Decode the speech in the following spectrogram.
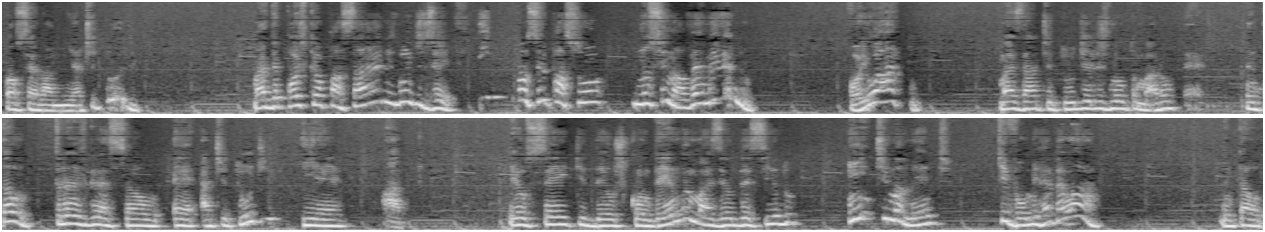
qual será a minha atitude. Mas depois que eu passar, eles vão dizer: você passou no sinal vermelho. Foi o ato. Mas a atitude eles não tomaram pé. Então, transgressão é atitude e é ato. Eu sei que Deus condena, mas eu decido intimamente que vou me rebelar. Então,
